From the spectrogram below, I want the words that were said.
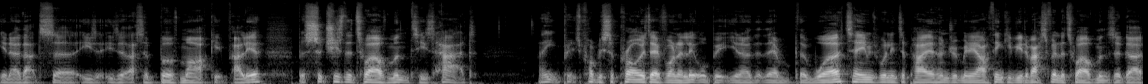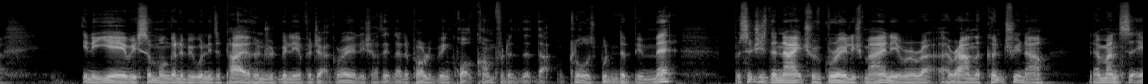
You know, that's, uh, he's, he's, that's above market value. But such is the 12 months he's had, I think it's probably surprised everyone a little bit, you know, that there, there were teams willing to pay 100 million. I think if you'd have asked Villa 12 months ago, in a year, is someone going to be willing to pay 100 million for Jack Grealish? I think they'd have probably been quite confident that that clause wouldn't have been met. But such is the nature of Grealish mania around the country now. You know, Man City,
